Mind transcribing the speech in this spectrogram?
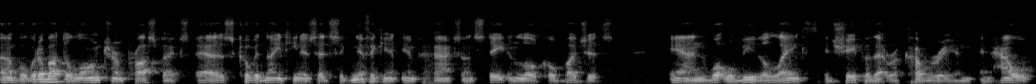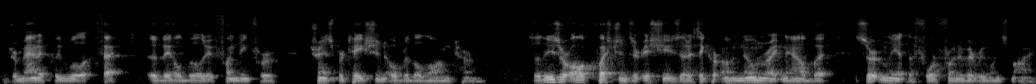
Uh, but what about the long-term prospects as COVID-19 has had significant impacts on state and local budgets and what will be the length and shape of that recovery and, and how dramatically will it affect availability of funding for transportation over the long term. So these are all questions or issues that I think are unknown right now, but certainly at the forefront of everyone's mind.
